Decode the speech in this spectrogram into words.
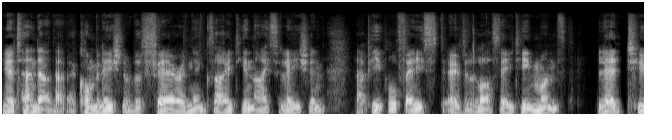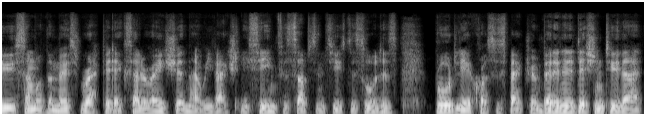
know, it turned out that that combination of the fear and the anxiety and the isolation that people faced over the last eighteen months led to some of the most rapid acceleration that we've actually seen for substance use disorders broadly across the spectrum. But in addition to that,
